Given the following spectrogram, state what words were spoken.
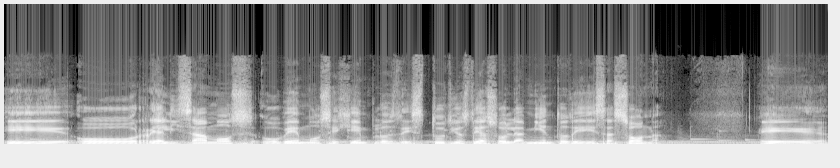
Eh, o realizamos o vemos ejemplos de estudios de asolamiento de esa zona, eh,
